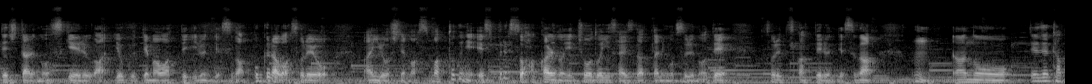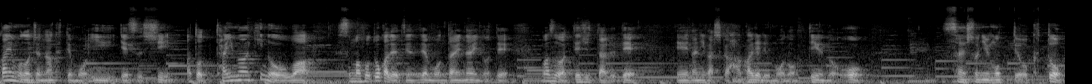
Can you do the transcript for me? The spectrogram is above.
デジタルのスケールがよく出回っているんですが僕らはそれを愛用してます、まあ、特にエスプレッソを測るのにちょうどいいサイズだったりもするのでそれ使ってるんですが、うん、あの全然高いものじゃなくてもいいですしあとタイマー機能はスマホとかで全然問題ないのでまずはデジタルで何かしか測れるものっていうのを最初に持っておくと、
